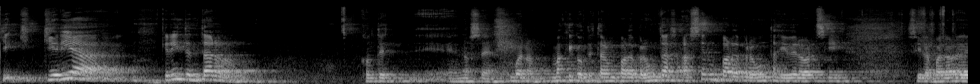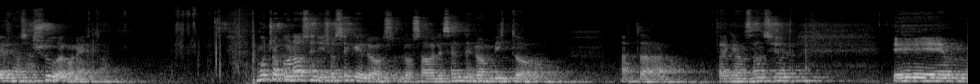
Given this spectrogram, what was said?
quería, quería intentar, eh, no sé, bueno, más que contestar un par de preguntas, hacer un par de preguntas y ver a ver si, si la palabra de Dios nos ayuda con esto. Muchos conocen, y yo sé que los, los adolescentes lo han visto hasta, hasta el cansancio. Eh,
